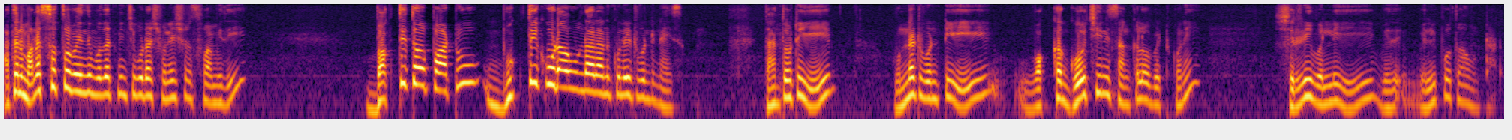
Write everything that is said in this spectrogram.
అతని మనస్తత్వం ఏంది మొదటి నుంచి కూడా శివనేశ్వర స్వామిది. భక్తితో పాటు భుక్తి కూడా ఉండాలనుకునేటువంటి నైజం. దాంతో ఉన్నటువంటి ఒక్క గోచీని సంఖలో పెట్టుకొని షిరిడి వెళ్ళి వె- వెళ్ళిపోతూ ఉంటాడు.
